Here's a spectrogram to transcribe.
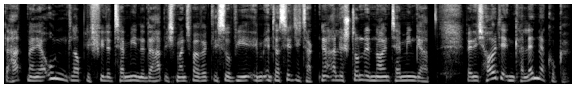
Da hat man ja unglaublich viele Termine. Da habe ich manchmal wirklich so wie im Intercity-Takt, ne, alle Stunde einen neuen Termin gehabt. Wenn ich heute in den Kalender gucke,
